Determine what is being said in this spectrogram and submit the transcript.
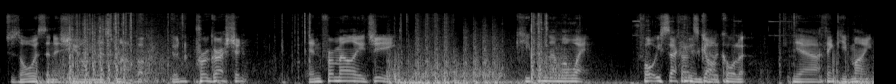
which is always an issue on this map, but good progression in from LAG, keeping them away. 40 seconds gone. Call it. Yeah, I think he might.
